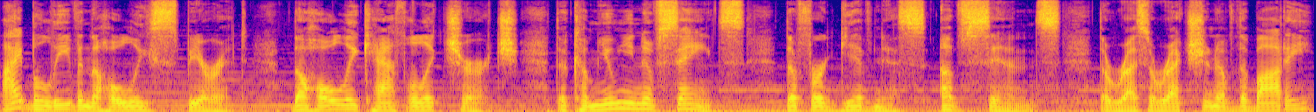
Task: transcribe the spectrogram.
I believe in the Holy Spirit, the Holy Catholic Church, the communion of saints, the forgiveness of sins, the resurrection of the body,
